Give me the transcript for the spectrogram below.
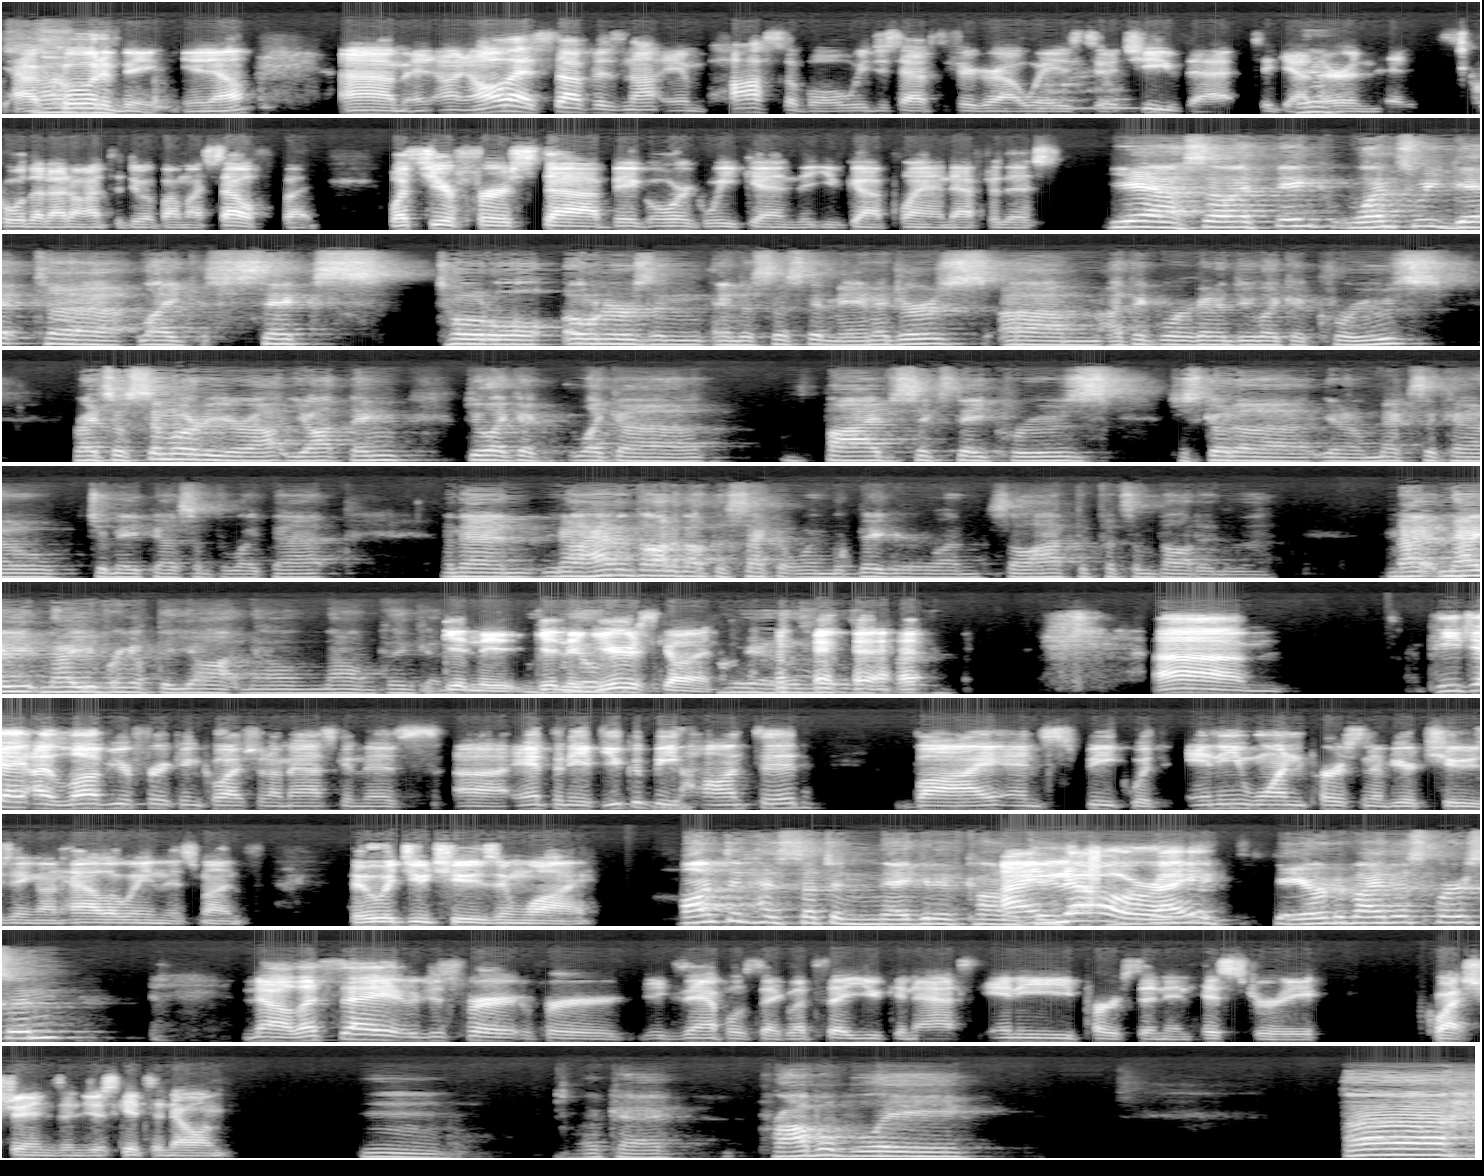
how cool would it be, you know? Um, and, and, all that stuff is not impossible. We just have to figure out ways to achieve that together. Yeah. And it's cool that I don't have to do it by myself. But what's your first uh, big org weekend that you've got planned after this? Yeah, so I think once we get to like six total owners and, and assistant managers, um, I think we're gonna do like a cruise, right? So similar to your yacht- yacht thing, do like a like a five six day cruise. Just go to you know Mexico, Jamaica, something like that. And then you know I haven't thought about the second one, the bigger one, so I'll have to put some thought into that. Now, now you now you bring up the yacht. Now now I'm thinking. Getting the getting the gears going. Oh, yeah. Um, PJ, I love your freaking question. I'm asking this. Uh, Anthony, if you could be haunted by and speak with any one person of your choosing on Halloween this month, who would you choose and why? haunted has such a negative connotation. know, I'm really, right? like, scared by this person. No, let's say just for for example's sake, let's say you can ask any person in history questions and just get to know them. Hmm. Okay. Probably. Uh,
